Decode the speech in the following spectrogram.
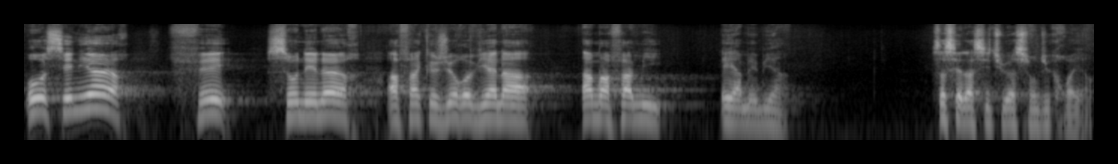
Ô Seigneur, fais sonner l'heure afin que je revienne à, ma famille et à mes biens. Ça, c'est la situation du croyant.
